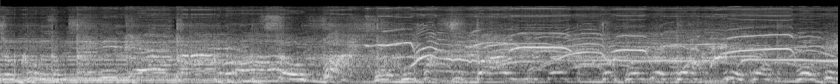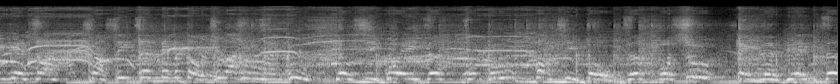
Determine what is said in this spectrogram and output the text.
重哭总之你别骂我。So far，我不怕失败，我便越转。小心真面目抖出来，残酷游戏规则，从不放弃，否则我输给了原则，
